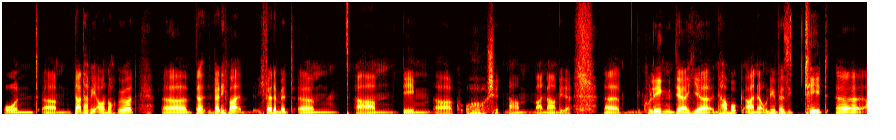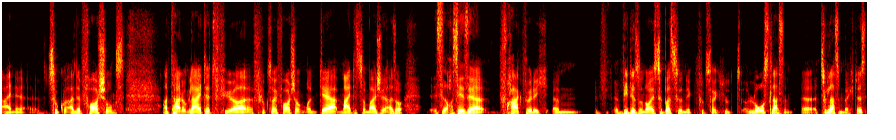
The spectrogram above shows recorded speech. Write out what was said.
Und ähm, dann habe ich auch noch gehört, äh, da werde ich mal, ich werde mit ähm, ähm, dem, äh, oh shit, Namen, mein Name wieder, äh, Kollegen, der hier in Hamburg an der Universität äh, eine, Zug eine Forschungsabteilung leitet für Flugzeugforschung und der meinte zum Beispiel, also ist auch sehr, sehr fragwürdig, ähm, wie du so ein neues Supersonic-Flugzeug loslassen, äh, zulassen möchtest,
